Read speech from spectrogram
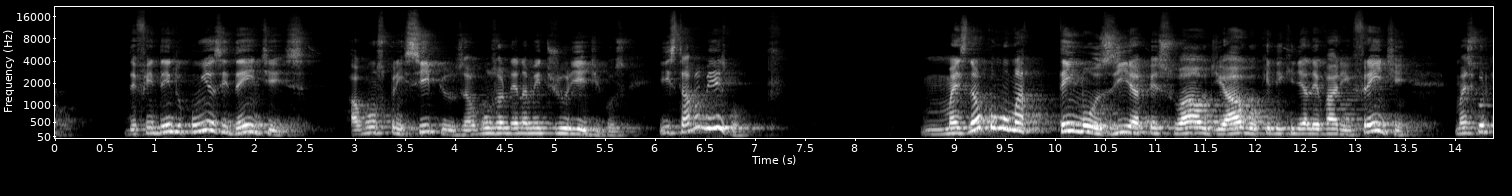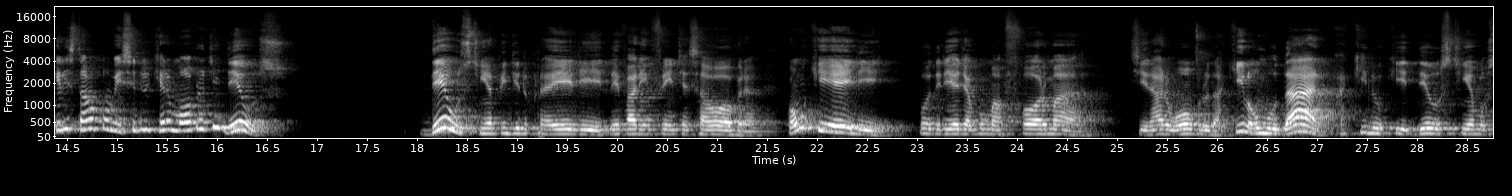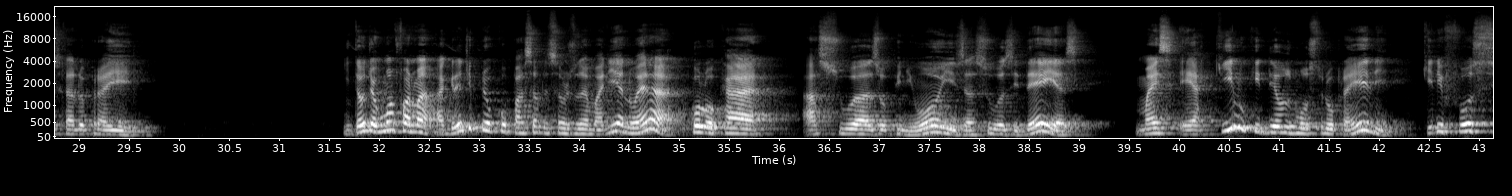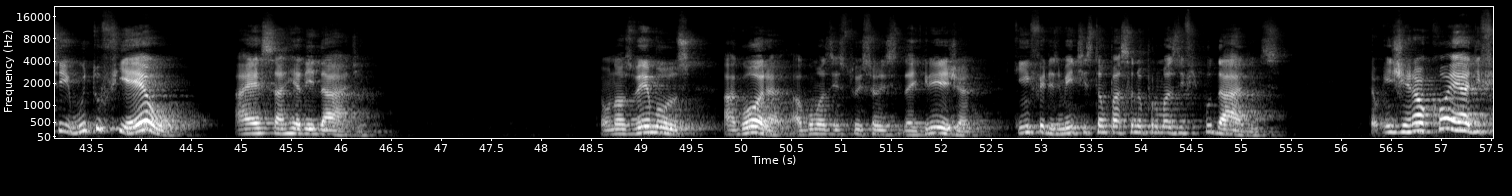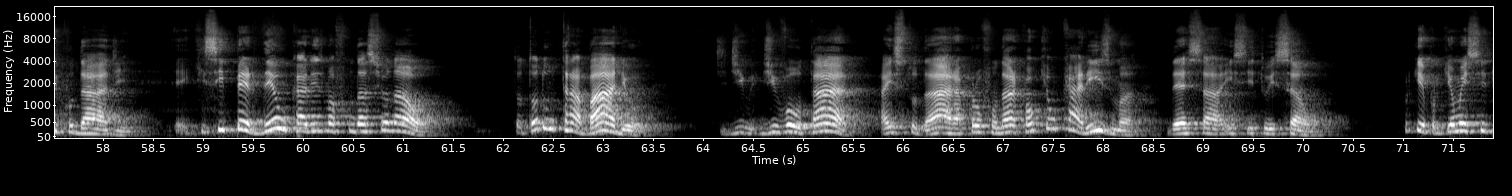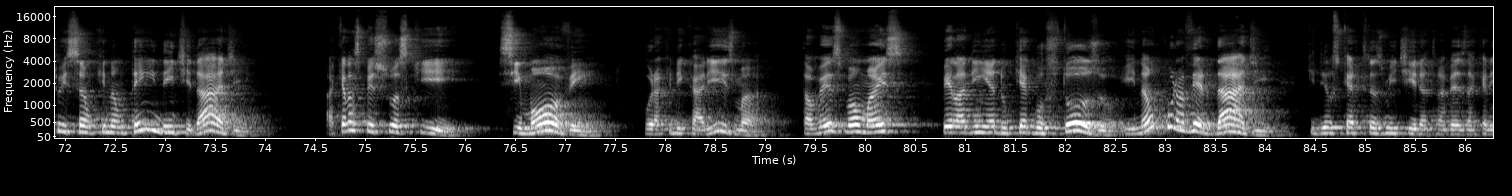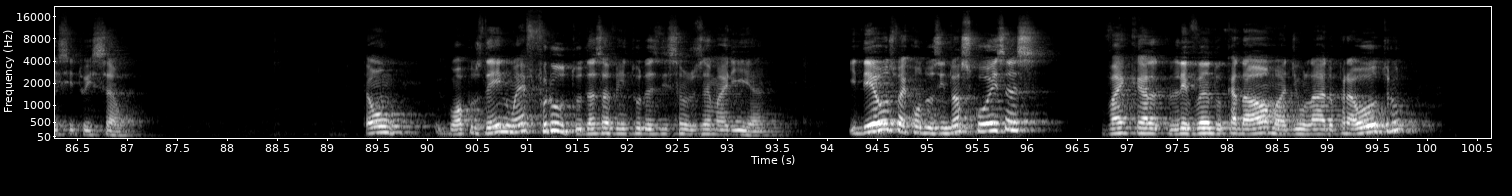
defendendo com unhas e dentes alguns princípios, alguns ordenamentos jurídicos, e estava mesmo. Mas não como uma teimosia pessoal de algo que ele queria levar em frente, mas porque ele estava convencido de que era uma obra de Deus. Deus tinha pedido para ele levar em frente essa obra. Como que ele poderia de alguma forma tirar o ombro daquilo ou mudar aquilo que Deus tinha mostrado para ele? Então, de alguma forma, a grande preocupação de São José Maria não era colocar as suas opiniões, as suas ideias mas é aquilo que Deus mostrou para ele que ele fosse muito fiel a essa realidade. Então, nós vemos agora algumas instituições da igreja que infelizmente estão passando por umas dificuldades. Então, em geral, qual é a dificuldade? É que se perdeu o carisma fundacional. Então, todo um trabalho de, de voltar a estudar, aprofundar qual que é o carisma dessa instituição. Por quê? Porque uma instituição que não tem identidade, aquelas pessoas que se movem por aquele carisma, talvez vão mais pela linha do que é gostoso e não por a verdade que Deus quer transmitir através daquela instituição. Então, o Opus Dei não é fruto das aventuras de São José Maria. E Deus vai conduzindo as coisas, vai levando cada alma de um lado para outro.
